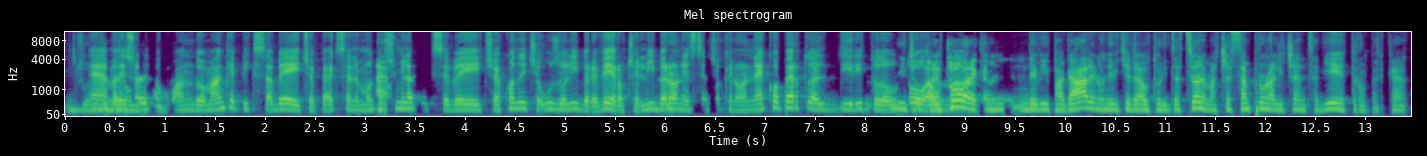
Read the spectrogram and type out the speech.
uso eh, ma di solito quando, ma anche Pixabay, cioè Pexel è molto eh. simile a Pixabay, cioè quando dice uso libero è vero, cioè libero nel senso che non è coperto dal diritto d'autore. d'autore ma... che non devi pagare, non devi chiedere autorizzazione, ma c'è sempre una licenza dietro perché...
